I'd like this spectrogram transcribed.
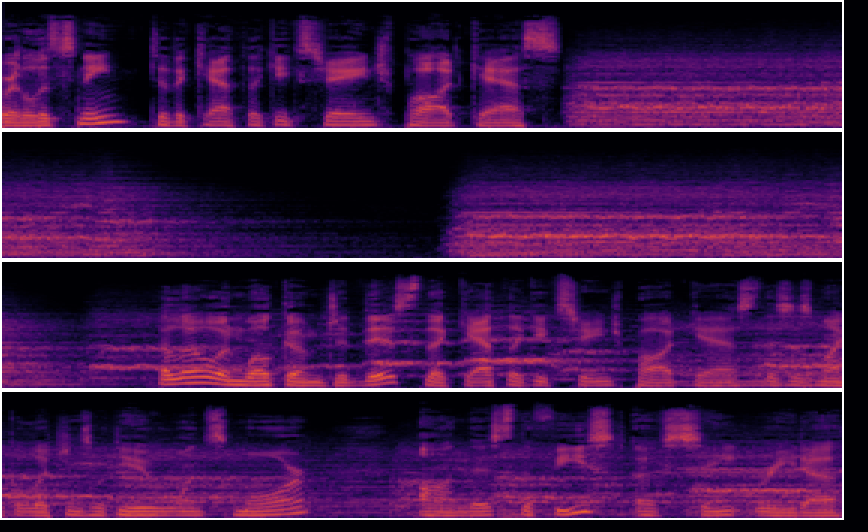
are listening to the Catholic Exchange Podcast. Hello and welcome to this, the Catholic Exchange Podcast. This is Michael Lichens with you once more on this, the feast of Saint Rita,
